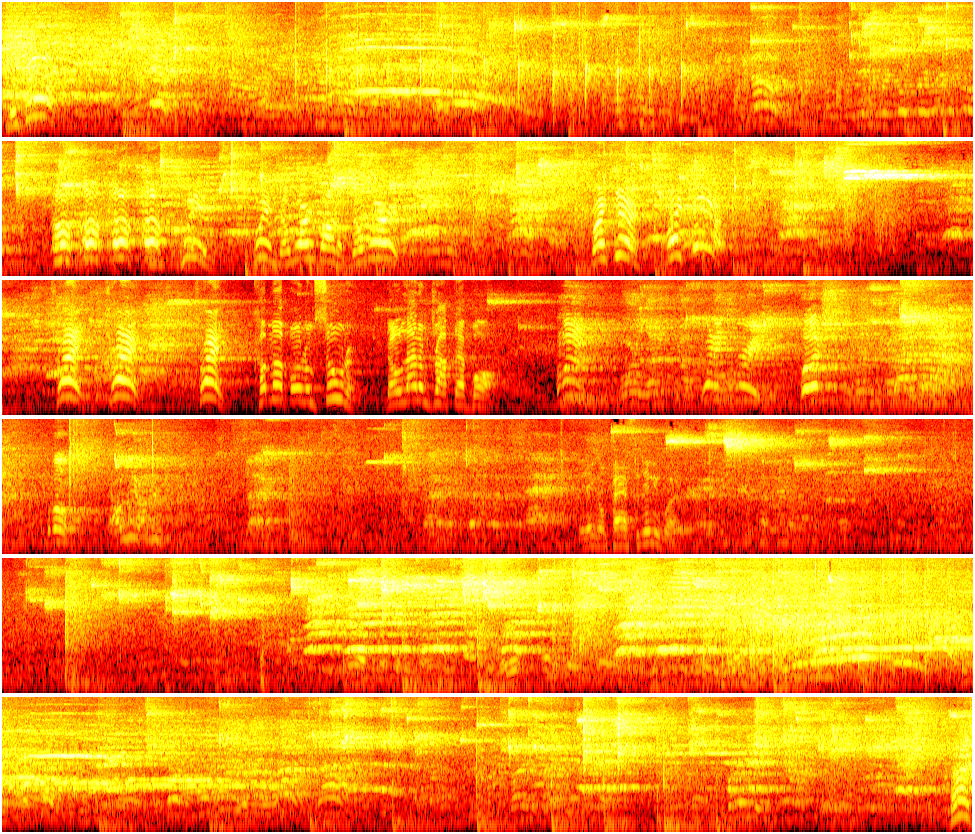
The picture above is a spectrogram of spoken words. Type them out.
Look up. Up, up, up, up. Quinn. Quinn, don't worry about him. Don't worry. Right there. Right there. Trey, Trey, Trey, come up on him sooner. Don't let him drop that ball. Blue, 23, push, down, down. Come on. They ain't gonna pass it anyway.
